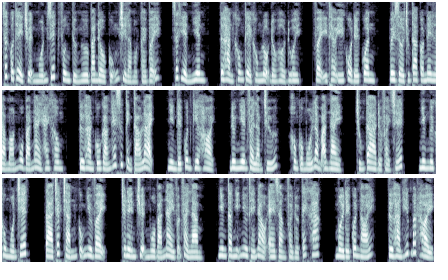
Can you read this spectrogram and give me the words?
rất có thể chuyện muốn giết phương tử ngư ban đầu cũng chỉ là một cái bẫy. Rất hiển nhiên, Từ Hàn không thể không lộ đầu hở đuôi. Vậy theo ý của đế quân, bây giờ chúng ta có nên làm món mua bán này hay không? Từ Hàn cố gắng hết sức tỉnh táo lại, nhìn đế quân kia hỏi, đương nhiên phải làm chứ, không có mối làm ăn này, chúng ta đều phải chết, nhưng ngươi không muốn chết, ta chắc chắn cũng như vậy, cho nên chuyện mua bán này vẫn phải làm, nhưng ta nghĩ như thế nào e rằng phải đổi cách khác. Mời đế quân nói, từ hàn híp mắt hỏi,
